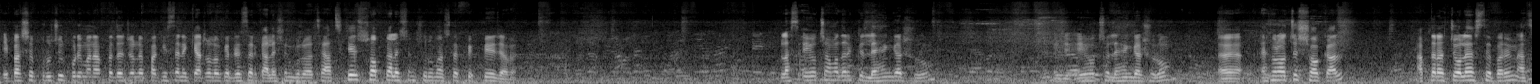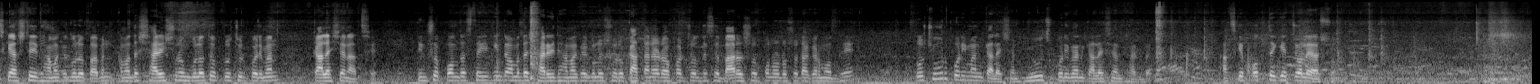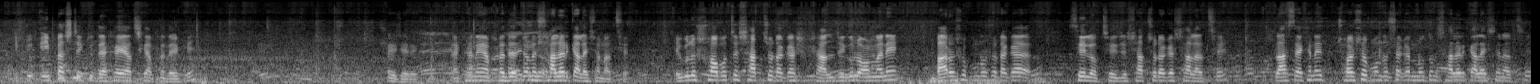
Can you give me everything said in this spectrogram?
এই পাশে প্রচুর পরিমাণে আপনাদের জন্য পাকিস্তানি ক্যাটালগের ড্রেসের কালেকশনগুলো আছে। আজকে সব কালেকশন শুরু মাসটা পেয়ে যাবেন। প্লাস এই হচ্ছে আমাদের একটি লেহেঙ্গার শোরুম এই যে, এই হচ্ছে লেহেঙ্গার শোরুম এখন হচ্ছে সকাল। আপনারা চলে আসতে পারেন। আজকে আসতে এই ধামাকাগুলো পাবেন। আমাদের শাড়ি শোরুমগুলোতেও প্রচুর পরিমাণ কালেকশন আছে। তিনশো পঞ্চাশ থেকে কিন্তু আমাদের শাড়ির ধামাকাগুলো শুরু। কাতানের অফার চলতেছে বারোশো, পনেরোশো টাকার মধ্যে। প্রচুর পরিমাণ কালেকশন হিউজ পরিমাণ কালেকশন থাকবে। আজকে প্রত্যেকে চলে আসুন। একটু এই পাশটা একটু দেখাই আজকে আপনাদেরকে। এই যে দেখুন, এখানে আপনাদের জন্য শালের কালেকশন আছে। এগুলো সব হচ্ছে সাতশো টাকার শাল, যেগুলো অনলাইনে বারোশো, পনেরোশো টাকা সেল হচ্ছে। যে সাতশো টাকার শাল আছে। প্লাস এখানে ছয়শো পঞ্চাশ টাকার নতুন শালের কালেকশন আছে।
